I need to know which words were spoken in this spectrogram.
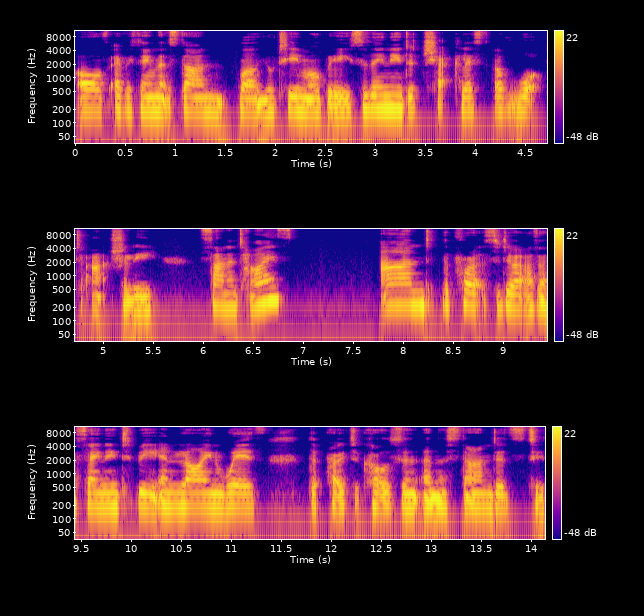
of everything that's done. Well, your team will be. So they need a checklist of what to actually sanitize. And the products to do it, as I say, need to be in line with the protocols and, and the standards to,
